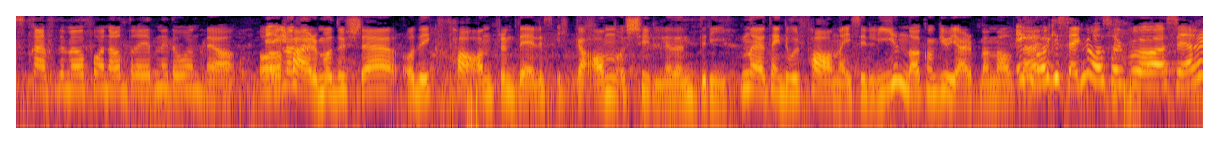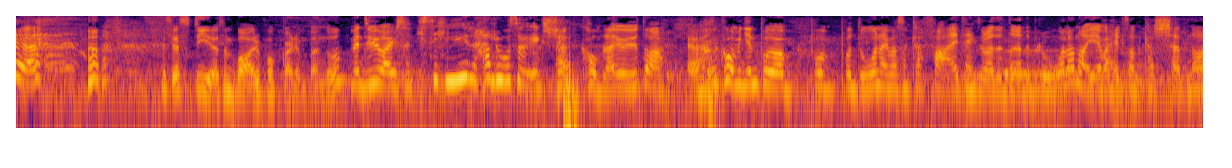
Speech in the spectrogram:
strevde med å få ned driten i doen. ja. Og Jeg var ferdig med å dusje, og det gikk faen fremdeles ikke an å skylle ned den driten. Og jeg tenkte hvor faen er Iselin, da kan hun hjelpe meg med alt det Jeg lå i senga og så på serie. Hvis jeg styrer som bare pokkeren på den doen. Men du var jo sånn Iselin, hallo! Så jeg kobla jo ut, da. Ja. Så kom jeg inn på, på, på doen, og jeg var sånn Hva faen? Jeg tenkte du hadde drevet blod eller noe. Jeg var helt sånn Hva skjedde nå?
